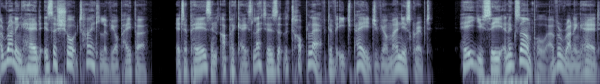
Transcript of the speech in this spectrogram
A running head is a short title of your paper. It appears in uppercase letters at the top left of each page of your manuscript. Here you see an example of a running head.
